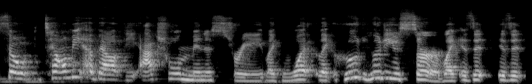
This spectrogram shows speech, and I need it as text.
so tell me about the actual ministry. Like what? Like who? Who do you serve? Like is it is it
